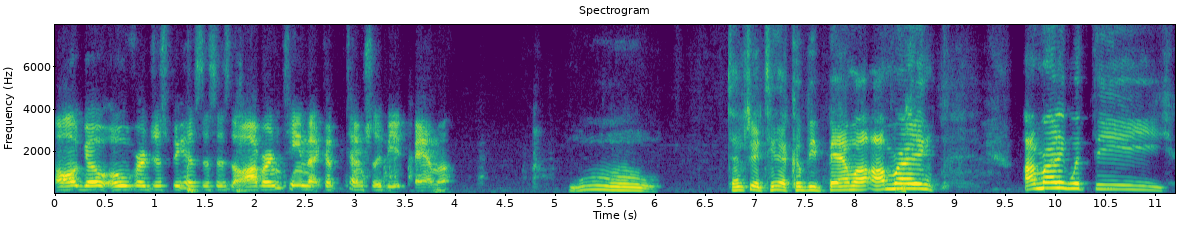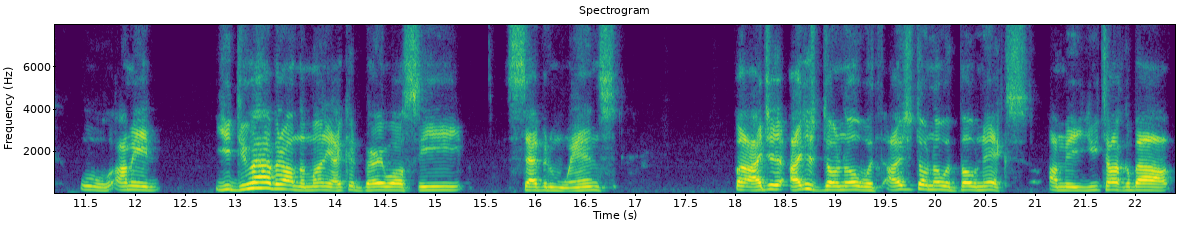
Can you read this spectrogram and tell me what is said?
I'll go over just because this is the Auburn team that could potentially beat Bama. Ooh, potentially a team that could beat Bama. I'm riding. I'm riding with the. Ooh, I mean, you do have it on the money. I could very well see seven wins, but I just I just don't know with I just don't know with Bo Nix. I mean, you talk about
